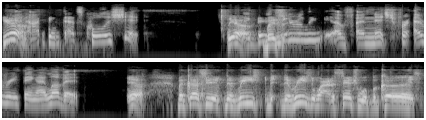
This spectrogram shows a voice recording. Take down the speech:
Yeah. And I think that's cool as shit. yeah. Like there's literally a, a niche for everything. I love it. Yeah, because see, the reason the reason why the sensual because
